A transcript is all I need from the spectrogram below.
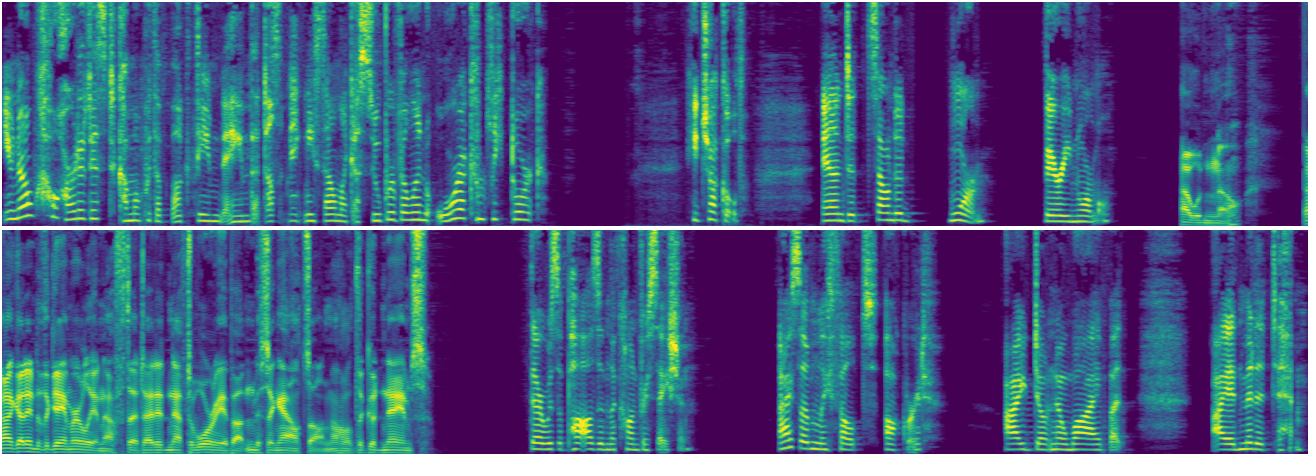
You know how hard it is to come up with a bug themed name that doesn't make me sound like a supervillain or a complete dork? He chuckled, and it sounded warm, very normal. I wouldn't know. I got into the game early enough that I didn't have to worry about missing out on all of the good names. There was a pause in the conversation. I suddenly felt awkward. I don't know why, but I admitted to him.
